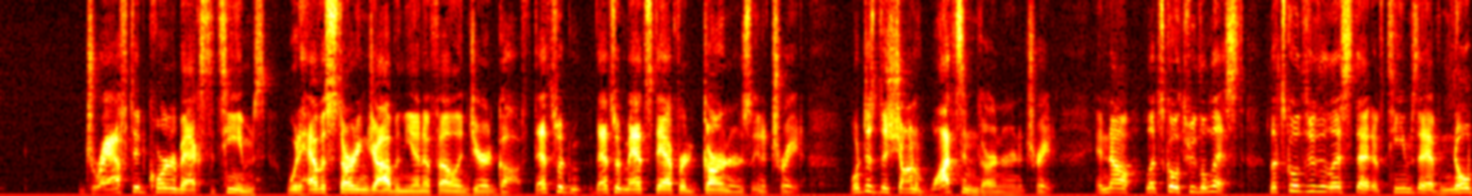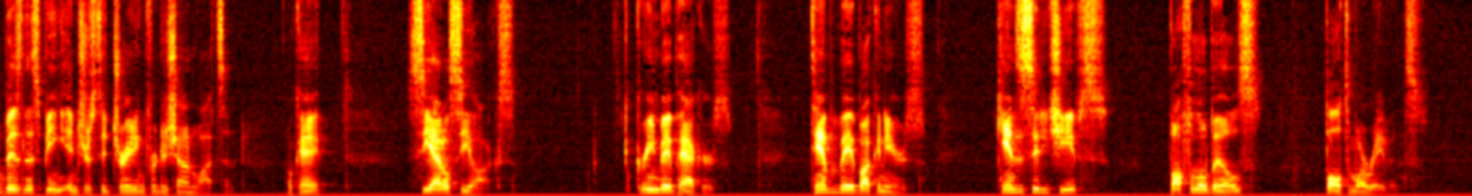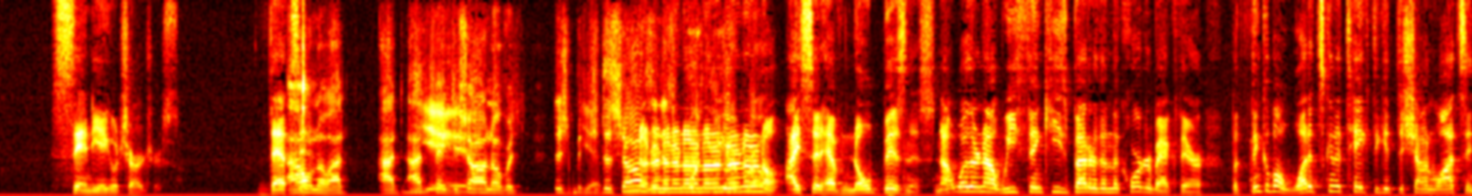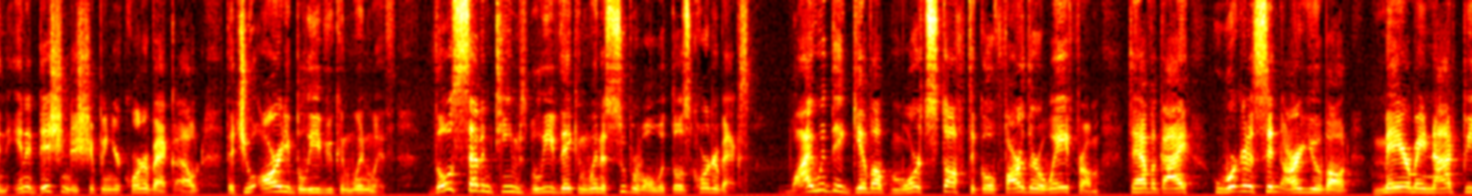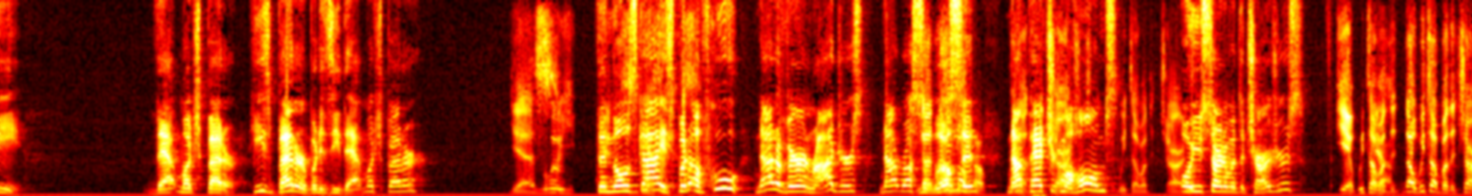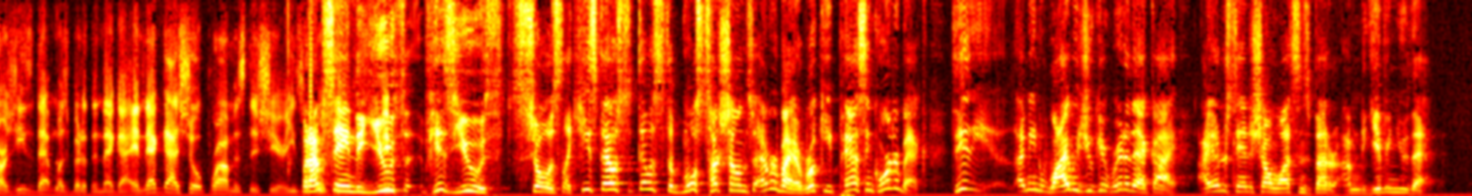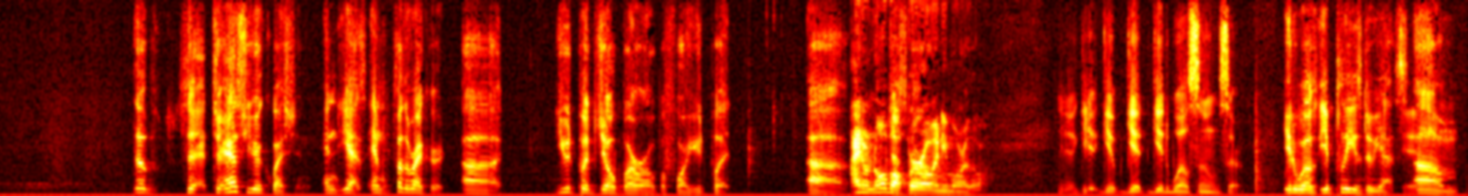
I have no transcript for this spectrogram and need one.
drafted quarterbacks to teams, would have a starting job in the NFL in Jared Goff. That's what that's what Matt Stafford garners in a trade. What does Deshaun Watson garner in a trade? And now let's go through the list. Let's go through the list that of teams that have no business being interested trading for Deshaun Watson. Okay? Seattle Seahawks, Green Bay Packers, Tampa Bay Buccaneers, Kansas City Chiefs, Buffalo Bills, Baltimore Ravens, San Diego Chargers. That's I don't know. I I I take Yeah. Deshaun over. Des, Yes. Deshaun's No, no, no, no, no, no, no, no, year, no, no, no, no. I said have no business. Not whether or not we think he's better than the quarterback there, but think about what it's going to take to get Deshaun Watson in addition to shipping your quarterback out that you already believe you can win with. Those seven teams believe they can win a Super Bowl with those quarterbacks. Why would they give up more stuff to go farther away from to have a guy who we're going to sit and argue about may or may not be that much better? He's better, but is he that much better? Yes. Well, y- than yes, those guys. yes. But of who? Not of Aaron Rodgers, not Russell No, no, no, Wilson, no. not Patrick Mahomes. We talk about the Chargers. Oh, you started with the Chargers? yeah, we talk Yeah. about the no. We talk about the Chargers. He's that much better than that guy, and that guy showed promise this year. He's But I'm saying the youth, his youth shows like he's that was that was the most touchdowns ever by a rookie passing quarterback. The- I mean, why would you get rid of that guy? I understand Deshaun Watson's better. I'm giving you that. the, to, to answer your question, and yes, and for the record, uh, you'd put Joe Burrow before you'd put. Uh, I don't know about Justin. Burrow anymore though. Yeah, get get get get well soon, sir. It was. You please do. Yes. Yeah. Um,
